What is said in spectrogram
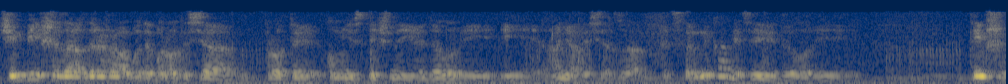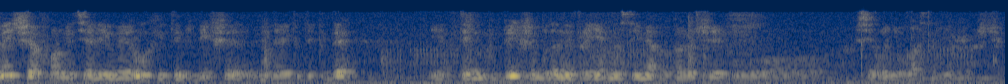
Чим більше зараз держава буде боротися проти комуністичної ідеології і ганятися за представниками цієї ідеології, тим швидше оформиться лівий рух, і тим більше людей туди піде, і тим більше буде неприємностей, м'яко кажучи, у сьогодні власне держащих.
